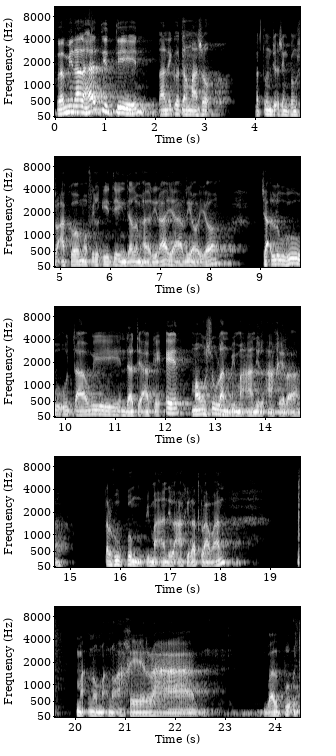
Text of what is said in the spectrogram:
Wa minal hadidin lan iku termasuk petunjuk sing bangsa agama fil idi ing dalam hari raya riyaya jakluhu utawi ndadekake id mausulan bima'anil akhirah terhubung bima'anil akhirat kelawan makna-makna akhirat. Wal bu'd.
